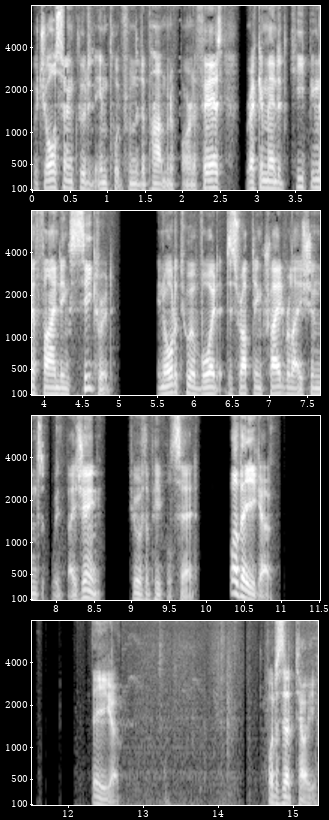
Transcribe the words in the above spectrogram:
which also included input from the Department of Foreign Affairs, recommended keeping the findings secret in order to avoid disrupting trade relations with Beijing, two of the people said. Well, there you go. There you go. What does that tell you?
